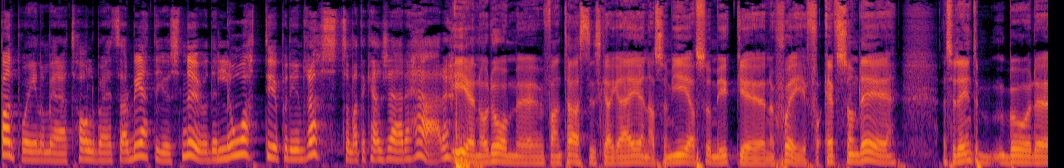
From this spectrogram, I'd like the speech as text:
peppad på inom ert hållbarhetsarbete just nu och det låter ju på din röst som att det kanske är det här. En av de eh, fantastiska grejerna som ger så mycket energi eftersom det är, alltså det är inte både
